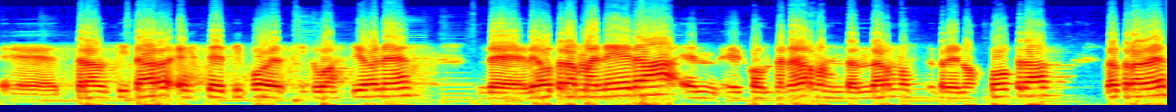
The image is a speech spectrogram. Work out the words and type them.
eh, transitar este tipo de situaciones de, de otra manera, en, eh, contenernos, entendernos entre nosotras. La otra vez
